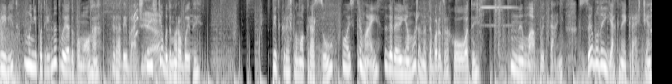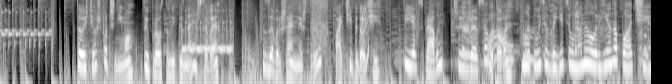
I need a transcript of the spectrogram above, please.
Привіт, мені потрібна твоя допомога. Радий бачити, Yeah? що будемо робити. Підкреслимо красу. Ось тримай. Гадаю, я можу на тебе розраховувати. Нема питань. Все буде якнайкраще. То що ж почнімо? Ти просто не впізнаєш себе. Завершальний штрих патчі під очі. Як справи? Чи вже все готове? Матуся, здається, у мене алергія на патчі.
